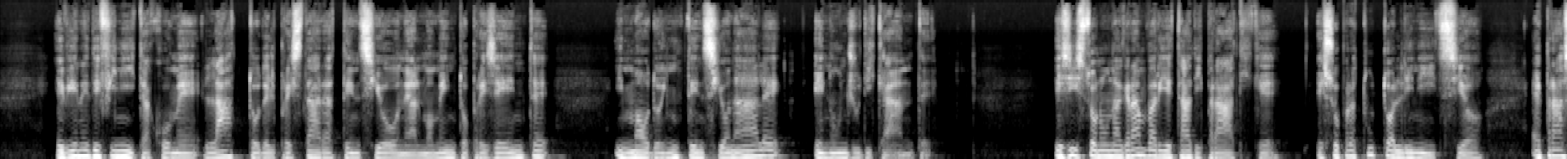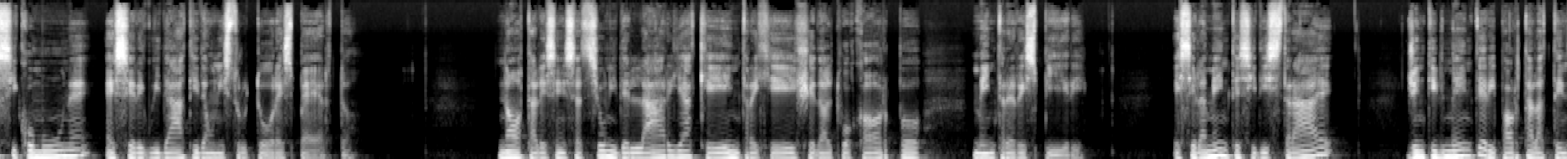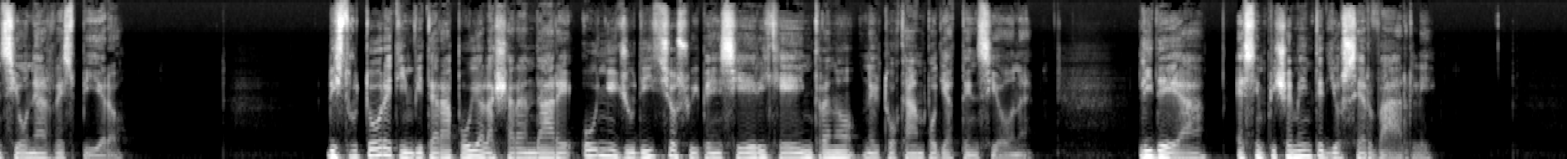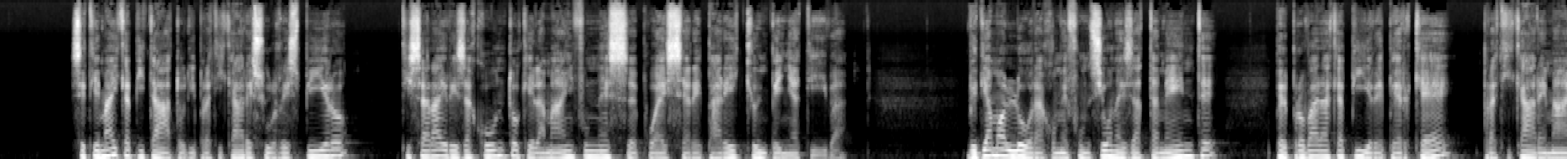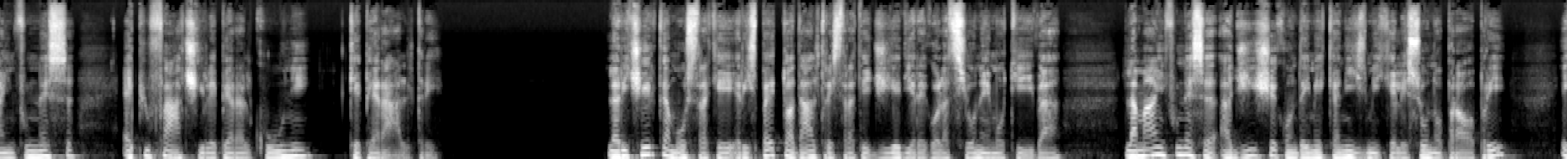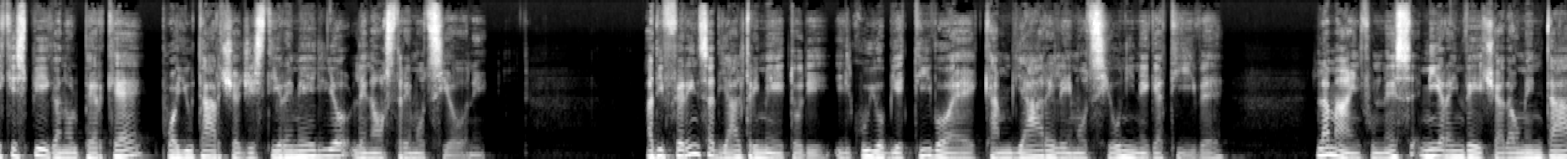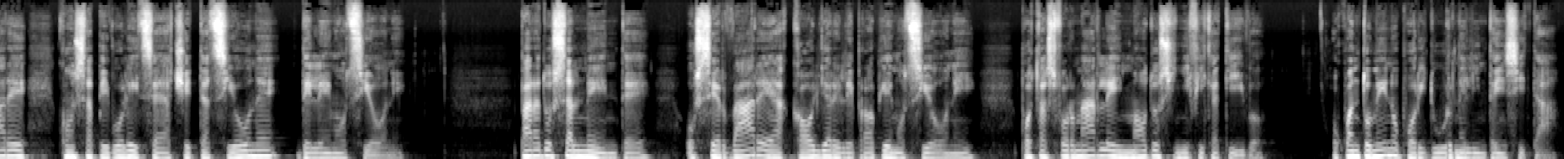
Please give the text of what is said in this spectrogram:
e viene definita come l'atto del prestare attenzione al momento presente in modo intenzionale e non giudicante. Esistono una gran varietà di pratiche e soprattutto all'inizio è prassi comune essere guidati da un istruttore esperto. Nota le sensazioni dell'aria che entra e che esce dal tuo corpo mentre respiri e se la mente si distrae, gentilmente riporta l'attenzione al respiro. L'istruttore ti inviterà poi a lasciare andare ogni giudizio sui pensieri che entrano nel tuo campo di attenzione. L'idea è semplicemente di osservarli. Se ti è mai capitato di praticare sul respiro, ti sarai resa conto che la mindfulness può essere parecchio impegnativa. Vediamo allora come funziona esattamente per provare a capire perché praticare mindfulness è più facile per alcuni che per altri. La ricerca mostra che rispetto ad altre strategie di regolazione emotiva, la mindfulness agisce con dei meccanismi che le sono propri e che spiegano il perché può aiutarci a gestire meglio le nostre emozioni. A differenza di altri metodi, il cui obiettivo è cambiare le emozioni negative, la mindfulness mira invece ad aumentare consapevolezza e accettazione delle emozioni. Paradossalmente, osservare e accogliere le proprie emozioni può trasformarle in modo significativo o quantomeno può ridurne l'intensità.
